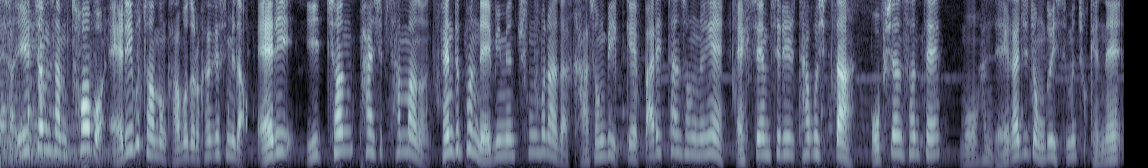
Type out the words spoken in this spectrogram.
Manger. 자, 1.3 터보 에리부터 한번 가보도록 하겠습니다. 에리 2,083만원. 핸드폰 내비면 충분하다. 가성비 있게 빠릿한 성능의 XM3를 타고 싶다. 옵션 선택, 뭐한 4가지 정도 있으면 좋겠네.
